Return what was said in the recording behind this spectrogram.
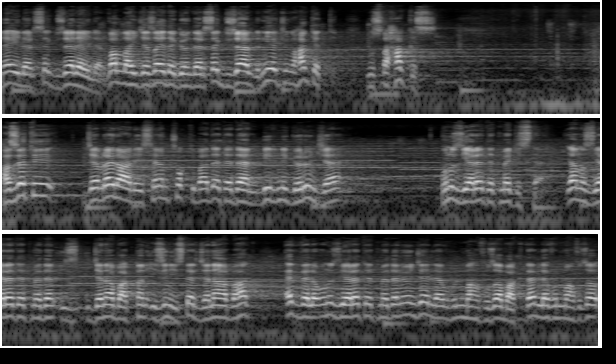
ne eylerse güzel eyler. Vallahi cezayı da gönderse güzeldir. Niye? Çünkü hak ettik. Mustahakız. Hazreti Cebrail aleyhisselam çok ibadet eden birini görünce onu ziyaret etmek ister. Yalnız ziyaret etmeden Cenab-ı Hak'tan izin ister. Cenab-ı Hak evvela onu ziyaret etmeden önce levh-ül mahfuza bak der. Levh-ül mahfuza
